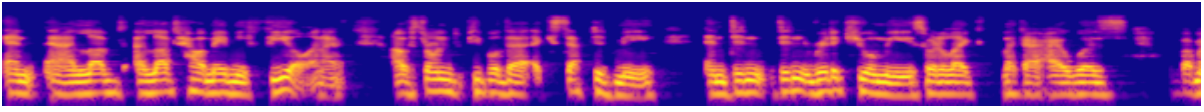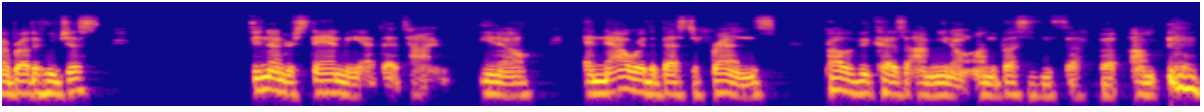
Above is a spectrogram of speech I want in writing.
And, and I loved I loved how it made me feel, and I I was thrown to people that accepted me and didn't didn't ridicule me, sort of like like I, I was, but my brother who just didn't understand me at that time you know, and now we're the best of friends, probably because I'm, you know, on the buses and stuff. But um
